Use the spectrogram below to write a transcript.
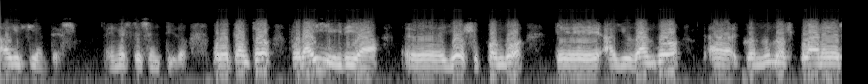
alicientes en este sentido. Por lo tanto, por ahí iría, eh, yo supongo, eh, ayudando ah, con unos planes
